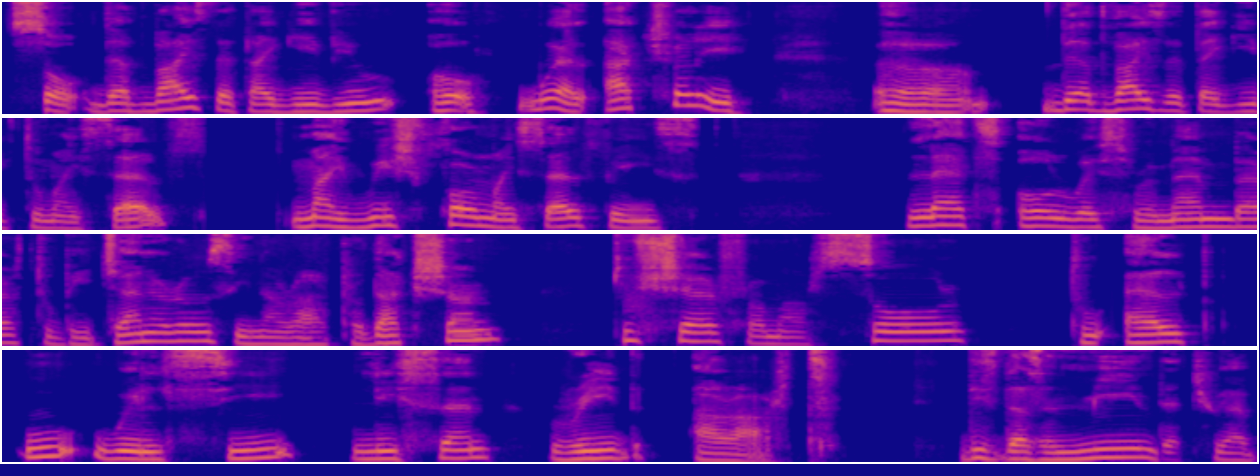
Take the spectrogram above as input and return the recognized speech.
So the advice that I give you, oh, well, actually, uh, the advice that I give to myself, my wish for myself is let's always remember to be generous in our production, to share from our soul, to help who will see, listen, read our art. This doesn't mean that you have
